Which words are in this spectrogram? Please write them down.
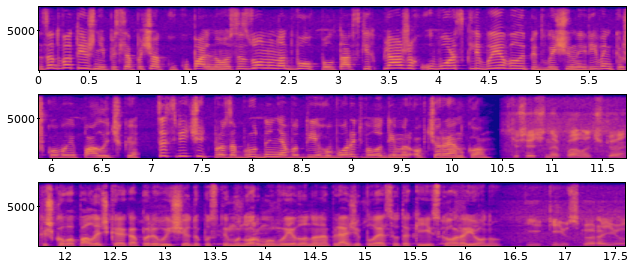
За два тижні після початку купального сезону на двох полтавських пляжах у Ворсклі виявили підвищений рівень кишкової палички. Це свідчить про забруднення води, говорить Володимир Овчаренко. Кишечная паличка Кишкова паличка, яка перевищує допустиму норму, виявлена на пляжі Плесу та Київського району. і Київського району.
